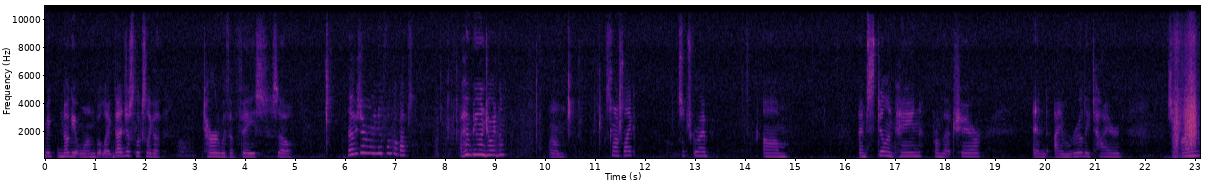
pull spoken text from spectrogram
McNugget one, but like that just looks like a turd with a face. So those are my new Funko Pops. I hope you enjoyed them. Um, smash like, subscribe. Um, I'm still in pain from that chair, and I am really tired. So I'm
